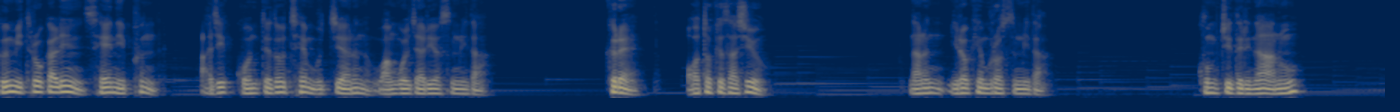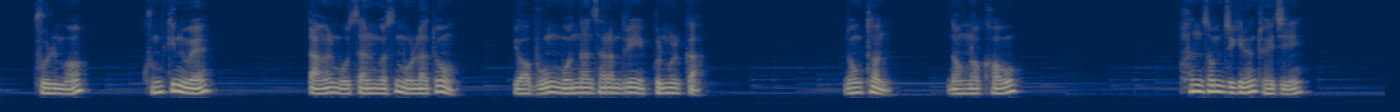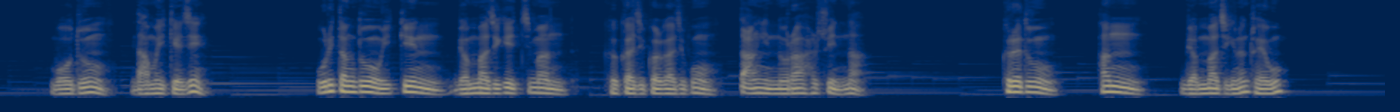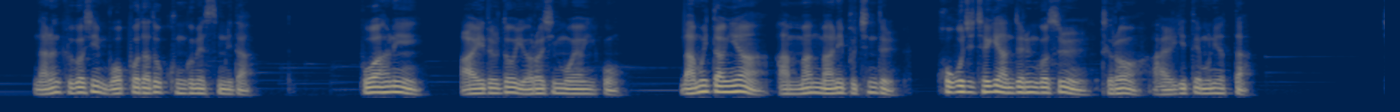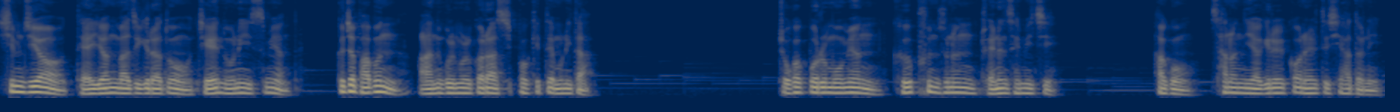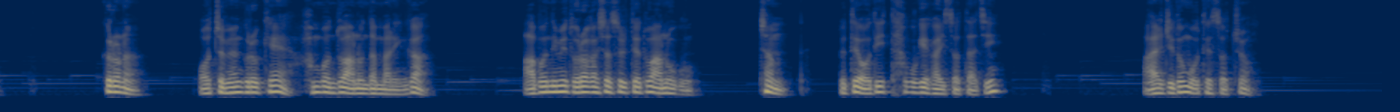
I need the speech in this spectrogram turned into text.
그 밑으로 깔린 새 잎은 아직 곤때도 채 묻지 않은 왕골 자리였습니다. 그래, 어떻게 사시우? 나는 이렇게 물었습니다. 굶지들이나 안우? 굶어? 굶긴 왜? 땅을 못 사는 것은 몰라도 여붕 못난 사람들이 굶을까? 농턴, 넉넉하우? 한섬지기는 되지. 모두 나무 있게지? 우리 땅도 있긴 몇 마지기 있지만 그까짓 걸 가지고 땅 있노라 할 수 있나? 그래도 한 몇 마지기는 되우? 나는 그것이 무엇보다도 궁금했습니다. 보아하니 아이들도 여럿인 모양이고 나무 땅이야 앞만 많이 붙인들 호구지책이 안 되는 것을 들어 알기 때문이었다. 심지어 대연마직이라도 제 눈이 있으면 그저 밥은 안 굶을 거라 싶었기 때문이다. 조각보를 모면 그 푼수는 되는 셈이지. 하고 사는 이야기를 꺼낼 듯이 하더니 그러나 어쩌면 그렇게 한 번도 안 온단 말인가? 아버님이 돌아가셨을 때도 안 오고 참 그때 어디 타국에 가 있었다지? 알지도 못했었죠.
